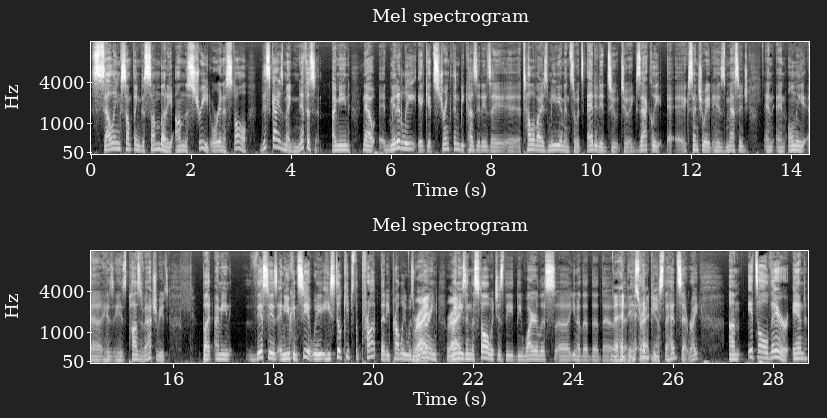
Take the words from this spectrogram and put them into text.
selling something to somebody on the street or in a stall, this guy is magnificent. I mean, now, admittedly, it gets strengthened because it is a, a televised medium, and so it's edited to to exactly uh, accentuate his message and and only uh, his his positive attributes. But I mean, this is, and you can see it. We, he still keeps the prop that he probably was Right, wearing when he's in the stall, which is the the wireless, uh, you know, the the the, The headpiece, he- right, headpiece, the headset, right? Um, it's all there, and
